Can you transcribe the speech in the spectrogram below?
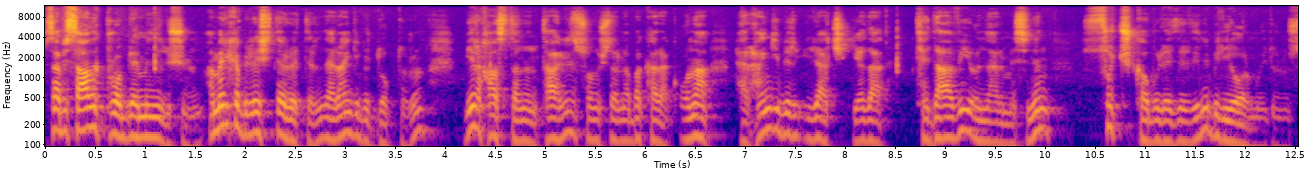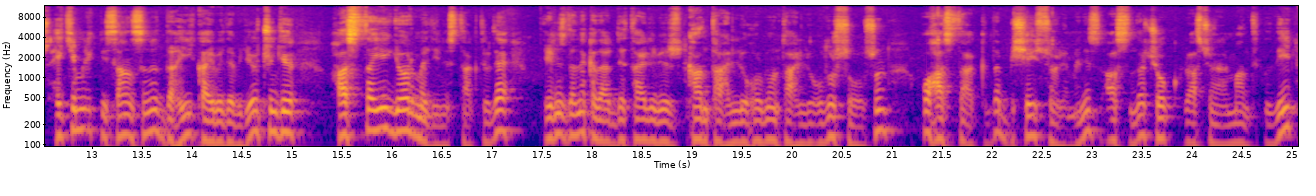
mesela bir sağlık problemini düşünün. Amerika Birleşik Devletleri'nde herhangi bir doktorun bir hastanın tahlil sonuçlarına bakarak ona herhangi bir ilaç ya da tedavi önermesinin suç kabul edildiğini biliyor muydunuz? Hekimlik lisansını dahi kaybedebiliyor. Çünkü hastayı görmediğiniz takdirde elinizde ne kadar detaylı bir kan tahlili, hormon tahlili olursa olsun o hasta hakkında bir şey söylemeniz aslında çok rasyonel, mantıklı değil.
